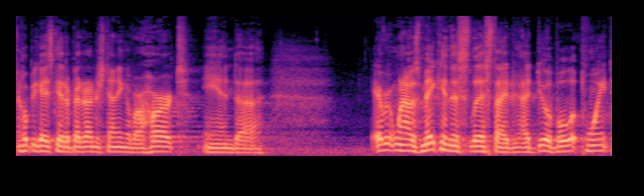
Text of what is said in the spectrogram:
I hope you guys get a better understanding of our heart. And uh, every, when I was making this list, I'd, I'd, do a bullet point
